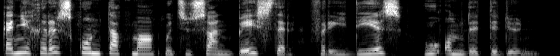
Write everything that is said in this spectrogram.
kan jy gerus kontak maak met Susan Bester vir idees hoe om dit te doen.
